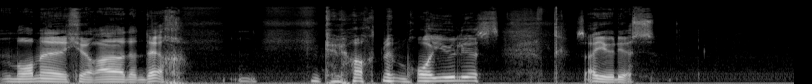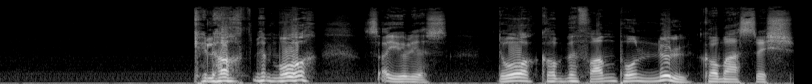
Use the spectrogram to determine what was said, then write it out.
Må vi kjøre den der? Klart vi må, Julius, sa Julius. Klart vi må, sa Julius. Da kom vi fram på null komma svisj.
